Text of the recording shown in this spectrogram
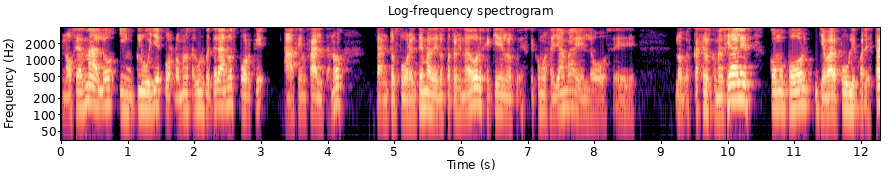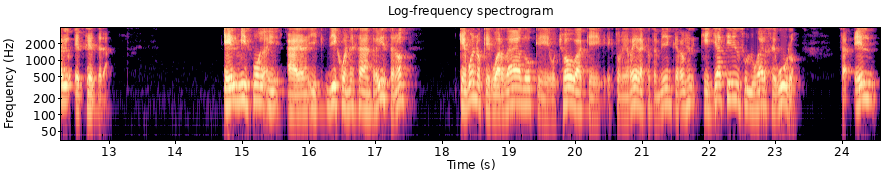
no seas malo, incluye por lo menos algunos veteranos porque hacen falta, ¿no? Tanto por el tema de los patrocinadores que quieren los, este, ¿cómo se llama? Eh, los, eh, los caseros comerciales, como por llevar público al estadio, etcétera. Él mismo eh, dijo en esa entrevista, ¿no? que bueno, que Guardado, que Ochoa, que Héctor Herrera, que también, que que ya tienen su lugar seguro. O sea, él,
